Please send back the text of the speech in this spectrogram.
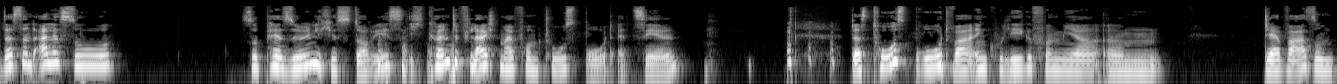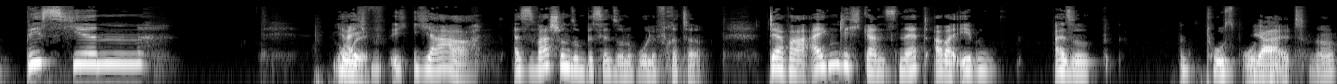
das sind alles so so persönliche Stories. Ich könnte vielleicht mal vom Toastbrot erzählen. Das Toastbrot war ein Kollege von mir, ähm, der war so ein bisschen, ja, Hohl. ich, ja, also es war schon so ein bisschen so eine hohle Fritte. Der war eigentlich ganz nett, aber eben, also ein Toastbrot Ja. halt. Ne?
